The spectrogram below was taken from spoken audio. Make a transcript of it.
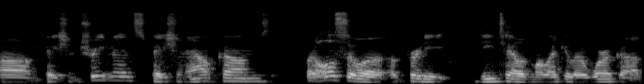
um, patient treatments, patient outcomes, but also a, a pretty detailed molecular workup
